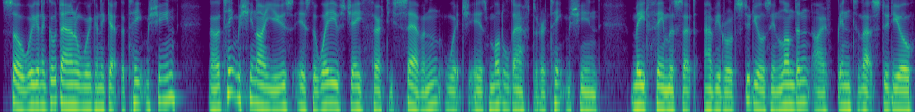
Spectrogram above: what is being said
So we're going to go down and we're going to get the tape machine. Now the tape machine I use is the Waves J37, which is modeled after a tape machine made famous at Abbey Road Studios in London. I've been to that studio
